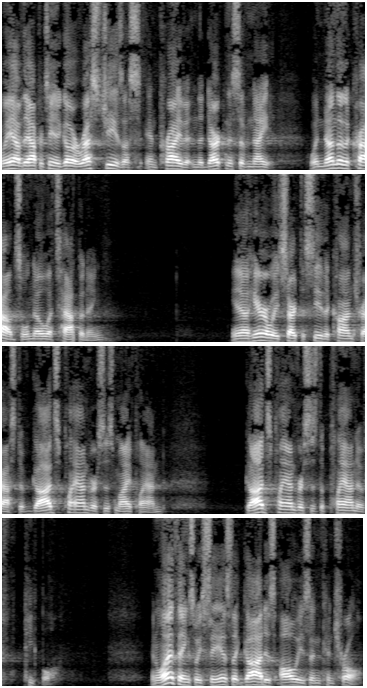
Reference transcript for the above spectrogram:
We have the opportunity to go arrest Jesus in private in the darkness of night when none of the crowds will know what's happening. You know, here we start to see the contrast of God's plan versus my plan. God's plan versus the plan of people. And one of the things we see is that God is always in control.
